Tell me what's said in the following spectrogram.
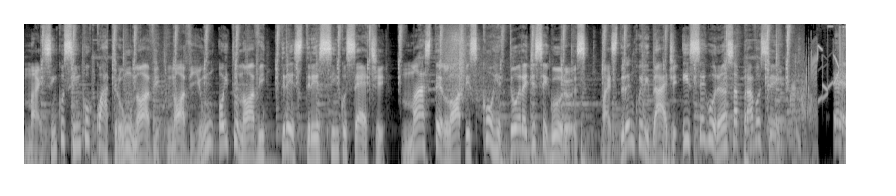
Mais 55 419 9189 3357. Master Lopes Corretora de Seguros. Mais tranquilidade e segurança para você. É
